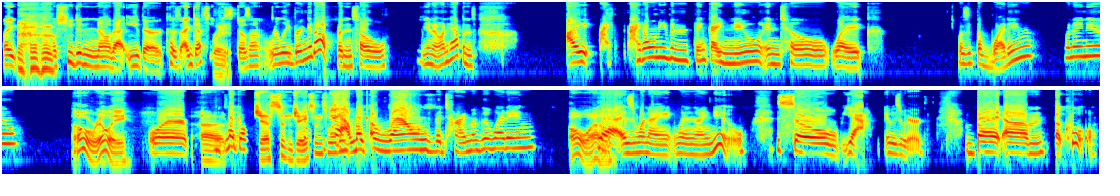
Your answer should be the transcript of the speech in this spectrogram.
Like well, she didn't know that either because I guess he Right. just doesn't really bring it up until you know it happens. I, I I don't even think I knew until like was it the wedding when I knew oh, really? or Uh, like a Jess and Jason's yeah wedding? Yeah, like around the time of the wedding Oh, wow. yeah is when I when I knew so yeah it was weird but um but cool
